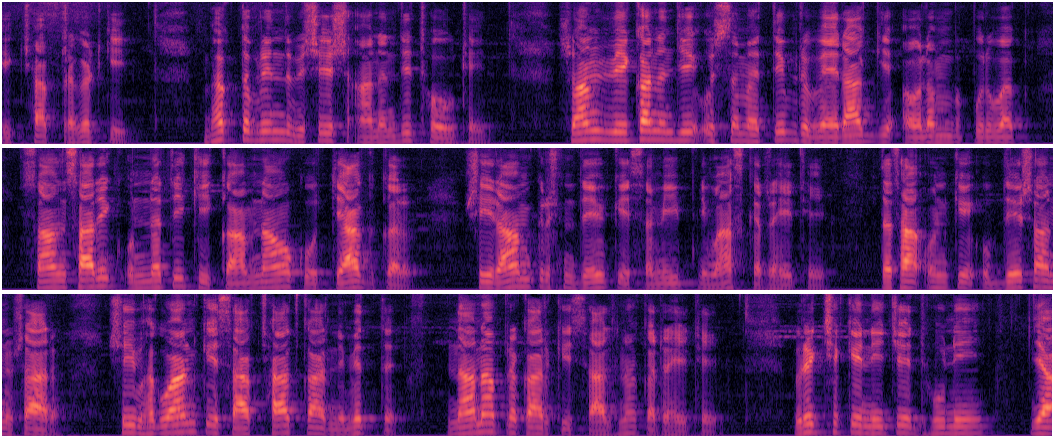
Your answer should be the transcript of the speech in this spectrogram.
इच्छा प्रकट की। भक्तवृंद विशेष आनंदित हो उठे। स्वामी विवेकानंद जी उस समय तीव्र वैराग्य अवलंब पूर्वक सांसारिक उन्नति की कामनाओं को त्याग कर श्री रामकृष्ण देव के समीप निवास कर रहे थे, तथा उनके उपदेशानुसार श्री भगवान के साक्षात्कार निमित्त नाना प्रकार की साधना कर रहे थे। वृक्ष के नीचे धूनी या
